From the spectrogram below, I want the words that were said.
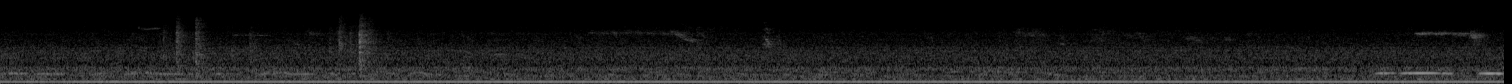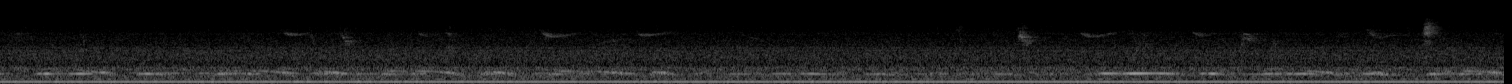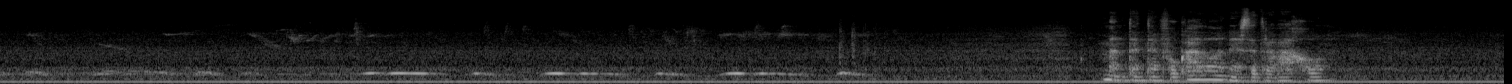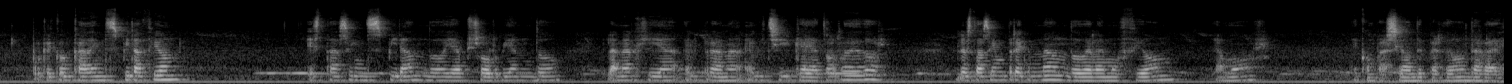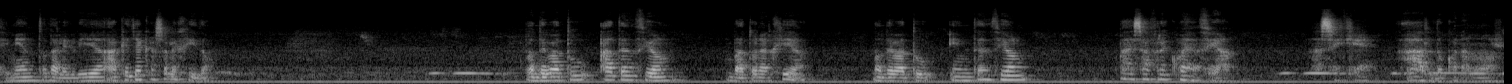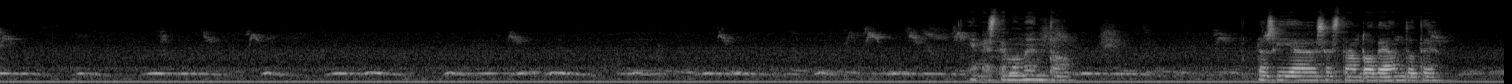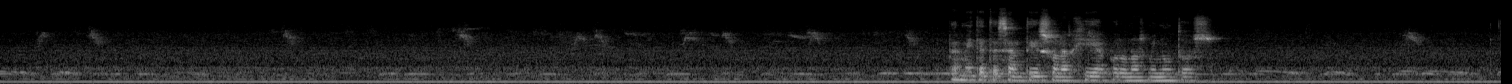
Mantente enfocado en este trabajo, porque con cada inspiración estás inspirando y absorbiendo la energía, el prana, el chi que hay a tu alrededor. Lo estás impregnando de la emoción, de amor, de compasión, de perdón, de agradecimiento, de alegría, aquella que has elegido. Donde va tu atención, va tu energía. Donde va tu intención, a esa frecuencia. Así que hazlo con amor. en este momento los guías están rodeándote. Permítete sentir su energía por unos minutos.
